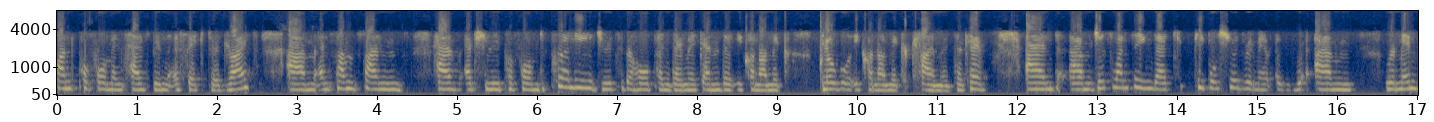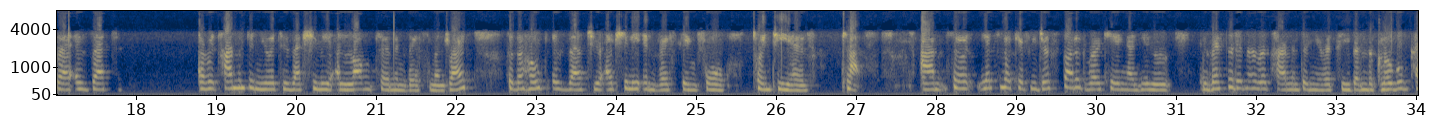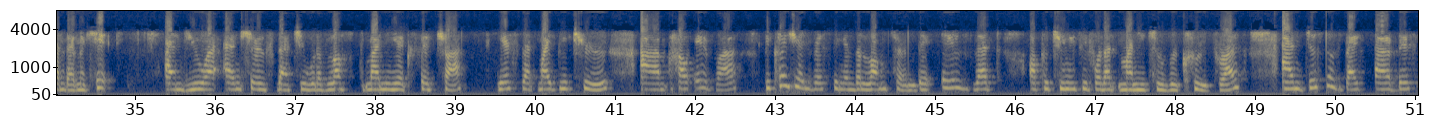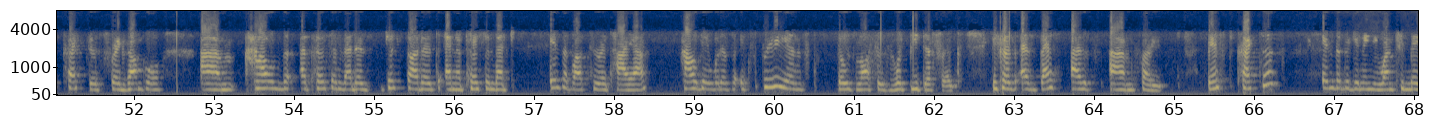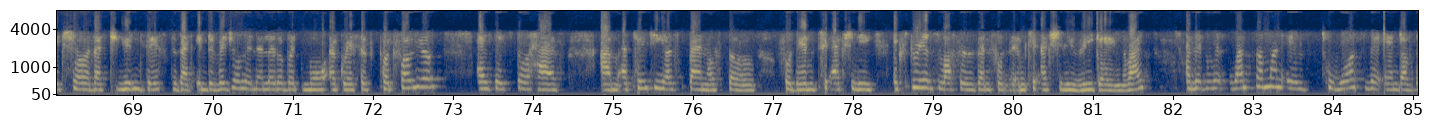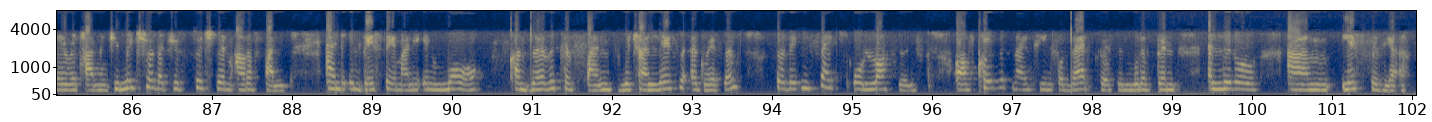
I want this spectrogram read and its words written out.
fund performance has been affected, right? Um, and some funds have actually performed poorly due to the whole pandemic and the economic, global economic climate, okay? And um, just one thing that people should remember, um, remember is that a retirement annuity is actually a long-term investment, right? So the hope is that you're actually investing for 20 years plus. Um, so let's look, if you just started working and you invested in a retirement annuity, then the global pandemic hit and you are anxious that you would have lost money, etc. Yes, that might be true. Um, however, because you're investing in the long term, there is that opportunity for that money to recruit, right? And just as best, uh, best practice, for example, um, how the, a person that has just started and a person that is about to retire, how they would have experienced those losses would be different. Because as best as um, sorry, best practice, in the beginning you want to make sure that you invest that individual in a little bit more aggressive portfolios as they still have um, a 20 year span or so for them to actually experience losses and for them to actually regain, right? And then once someone is towards the end of their retirement, you make sure that you switch them out of funds and invest their money in more conservative funds, which are less aggressive. So the effects or losses of COVID-19 for that person would have been a little um, less severe.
